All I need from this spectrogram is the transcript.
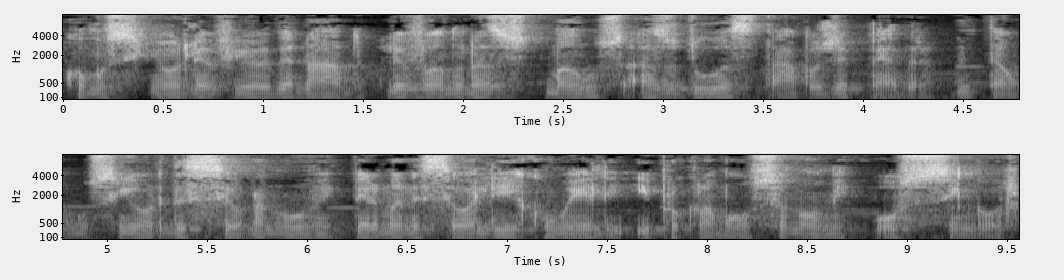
como o Senhor lhe havia ordenado, levando nas mãos as duas tábuas de pedra. Então o Senhor desceu na nuvem, permaneceu ali com ele e proclamou o seu nome, o Senhor.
